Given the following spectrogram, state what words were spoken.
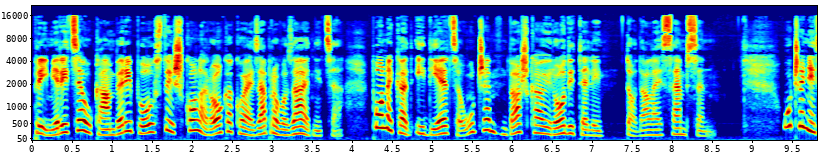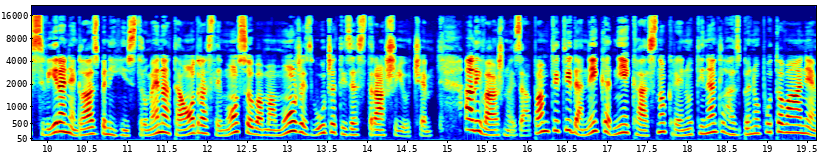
Primjerice, u Kamberi postoji škola roka koja je zapravo zajednica. Ponekad i djeca uče, baš kao i roditelji, dodala je Sampson. Učenje sviranja glazbenih instrumenata odraslim osobama može zvučati zastrašujuće, ali važno je zapamtiti da nikad nije kasno krenuti na glazbeno putovanje.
